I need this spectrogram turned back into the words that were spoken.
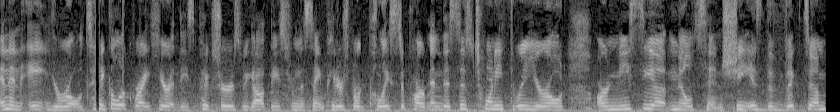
and an eight-year-old. Take a look right here at these pictures. We got these from the St. Petersburg Police Department. This is 23-year-old Arnesia Milton. She is the victim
